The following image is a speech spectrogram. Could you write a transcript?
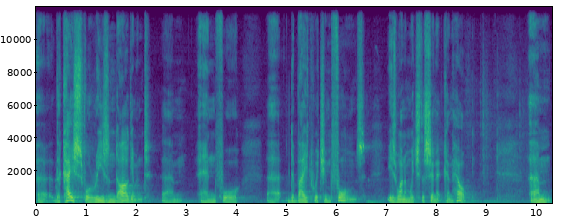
uh, the case for reasoned argument um, and for uh, debate which informs is one in which the Senate can help. Um,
